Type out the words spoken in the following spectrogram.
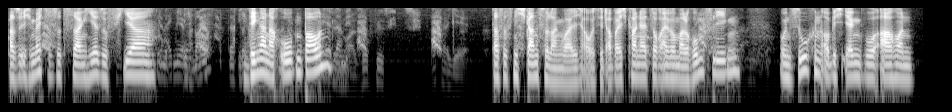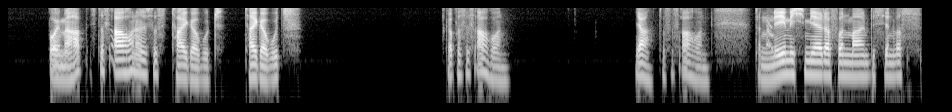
also ich möchte sozusagen hier so vier Dinger nach oben bauen dass es nicht ganz so langweilig aussieht. Aber ich kann jetzt auch einfach mal rumfliegen und suchen, ob ich irgendwo Ahornbäume habe. Ist das Ahorn oder ist das Tigerwood? Tigerwoods. Glaube, das ist Ahorn. Ja, das ist Ahorn. Dann nehme ich mir davon mal ein bisschen was.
